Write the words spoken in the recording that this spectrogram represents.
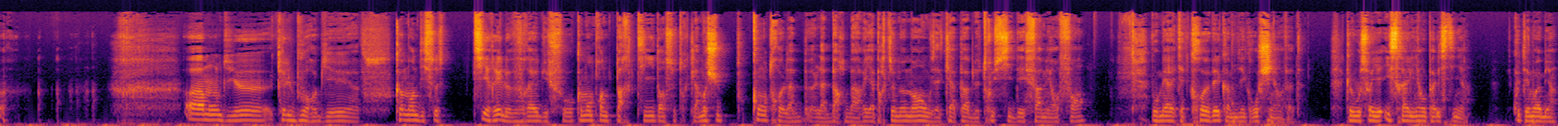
oh mon dieu, quel bourbier. Comment tirer le vrai du faux? Comment prendre parti dans ce truc-là? Moi je suis contre la, barbarie. À partir du moment où vous êtes capable de trucider femmes et enfants, vous méritez de crever comme des gros chiens en fait. Que vous soyez israélien ou palestinien. Écoutez-moi bien.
